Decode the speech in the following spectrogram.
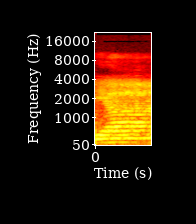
Yeah.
